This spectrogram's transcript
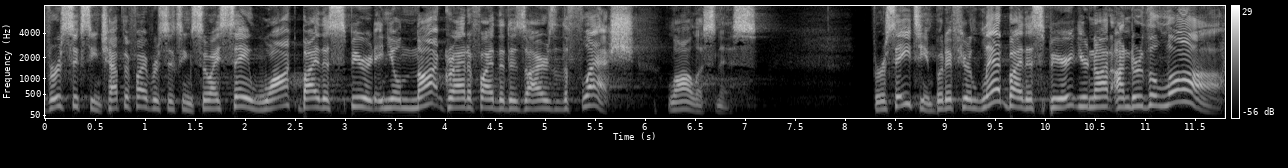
verse 16, chapter 5, verse 16. So I say, walk by the Spirit, and you'll not gratify the desires of the flesh, lawlessness. Verse 18, but if you're led by the Spirit, you're not under the law,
